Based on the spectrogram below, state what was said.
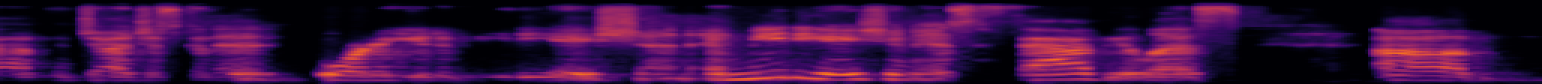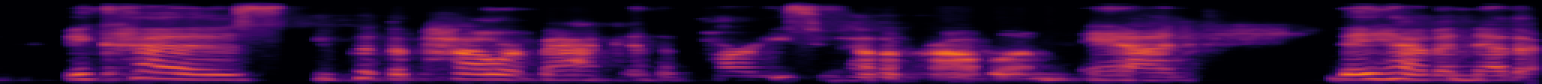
uh, the judge is going to order you to mediation. And mediation is fabulous um, because you put the power back in the parties who have a problem. And they have another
